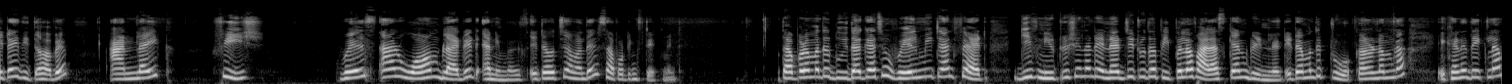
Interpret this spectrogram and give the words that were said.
এটাই দিতে হবে। Unlike fish whales are warm blooded animals এটা হচ্ছে আমাদের সাপোর্টিং স্টেটমেন্ট তারপর আমাদের দুই দাগে আছে whale meat and fat give nutrition and energy to the people of Alaska and Greenland এটা আমাদের ট্রু কারণ আমরা এখানে দেখলাম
